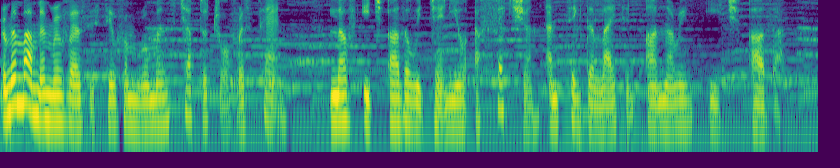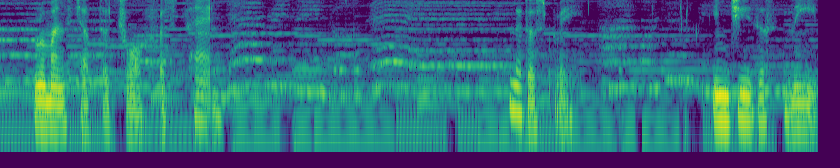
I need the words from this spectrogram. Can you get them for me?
Remember, our memory verse is still from Romans chapter 12, verse 10. Love each other with genuine affection and take delight in honoring each other. Romans chapter 12, verse 10. Let us pray. In Jesus' name,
